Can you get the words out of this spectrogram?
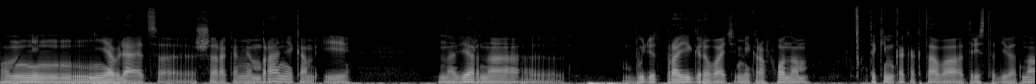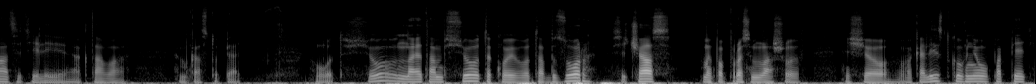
Он не, не является широкомембранником и, наверное, будет проигрывать микрофоном таким как Octava 319 или Octava MK105. Вот, все, на этом все, такой вот обзор. Сейчас мы попросим нашу еще вокалистку в него попеть.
